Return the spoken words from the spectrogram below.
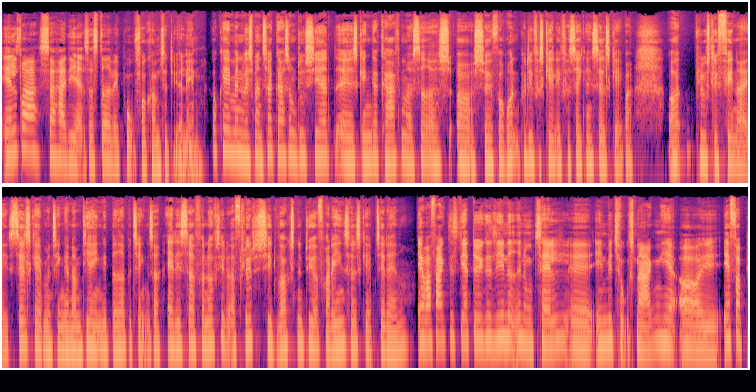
ældre, så har de altså stadigvæk brug for at komme til dyrlægen. Okay, men hvis man så gør, som du siger, øh, skænker kaffen og sidder og, og surfer rundt på de forskellige forsikringsselskaber, og pludselig finder et selskab, man tænker, om de har egentlig bedre betingelser, er det så fornuftigt at flytte sit voksne dyr fra det ene selskab til det andet? Jeg var faktisk, jeg dykkede lige ned i nogle tal, øh, inden vi tog snakken her, og øh, FRP,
